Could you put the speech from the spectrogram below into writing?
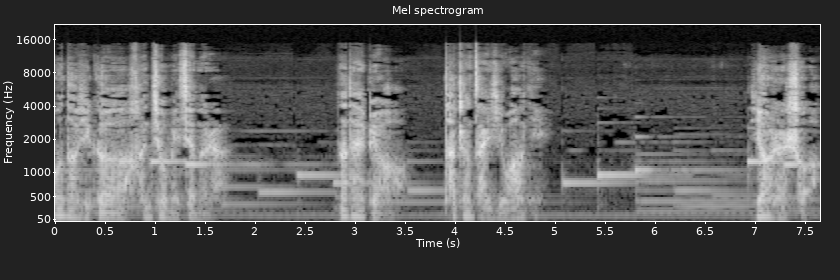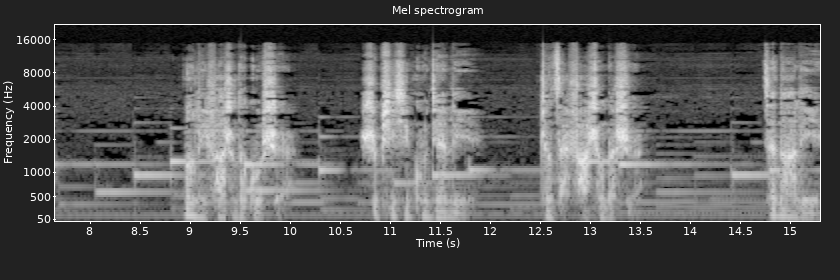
梦到一个很久没见的人，那代表他正在遗忘你。也有人说，梦里发生的故事是平行空间里正在发生的事。在那里，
